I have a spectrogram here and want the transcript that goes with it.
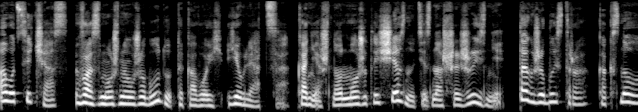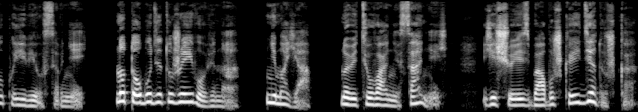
А вот сейчас, возможно, уже буду таковой являться. Конечно, он может исчезнуть из нашей жизни так же быстро, как снова появился в ней. Но то будет уже его вина, не моя. Но ведь у Вани с Аней еще есть бабушка и дедушка,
